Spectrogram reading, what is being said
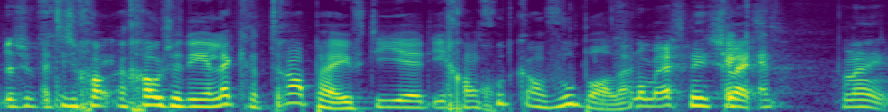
Dus ik Het is gewoon een gozer die een lekkere trap heeft, die, eh, die gewoon goed kan vond voetballen. hem echt niet Kijk, slecht. nee.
